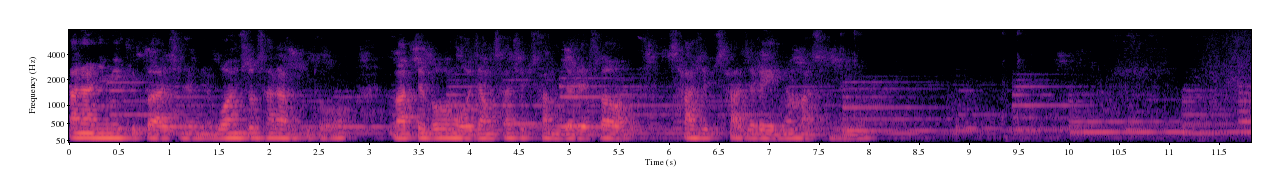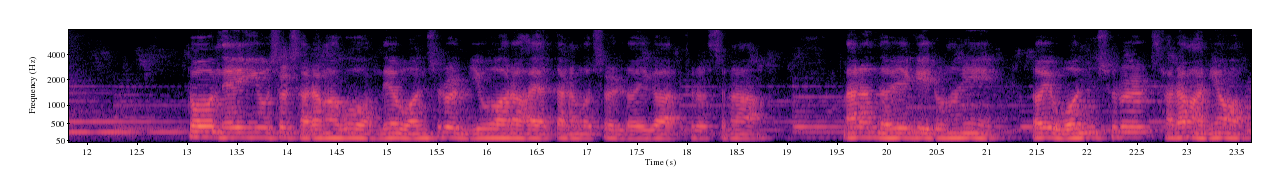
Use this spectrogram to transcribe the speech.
하나님이 기뻐하시는 원수 사랑 기도 마태복음 5장 43절에서 44절에 있는 말씀입니다. 또 내 이웃을 사랑하고 내 원수를 미워하라 하였다는 것을 너희가 들었으나 나는 너희에게 이르노니 너희 원수를 사랑하며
